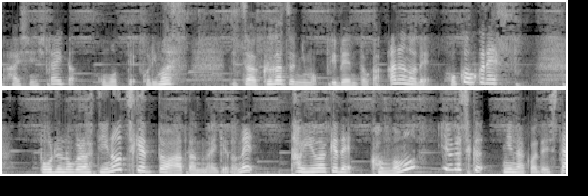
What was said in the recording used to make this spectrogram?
配信したいと思っております。実は9月にもイベントがあるので、ホクホクです。ポルノグラフィティのチケットは当たんないけどね。というわけで、今後もよろしく、ニナコでした。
